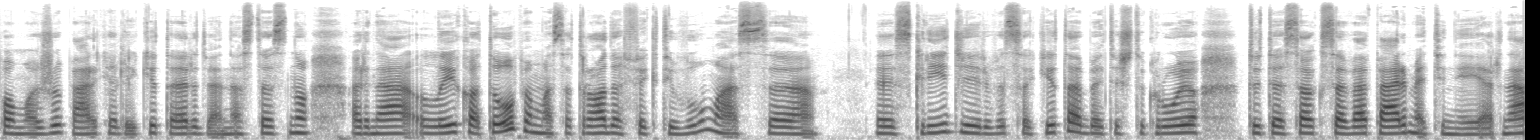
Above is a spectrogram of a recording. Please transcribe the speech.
pamažu perkeli į kitą erdvę, nes tas, nu, ar ne, laiko taupimas atrodo efektyvumas E, skrydžiai ir visa kita, bet iš tikrųjų tu tiesiog save permetinėjai, ar ne,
